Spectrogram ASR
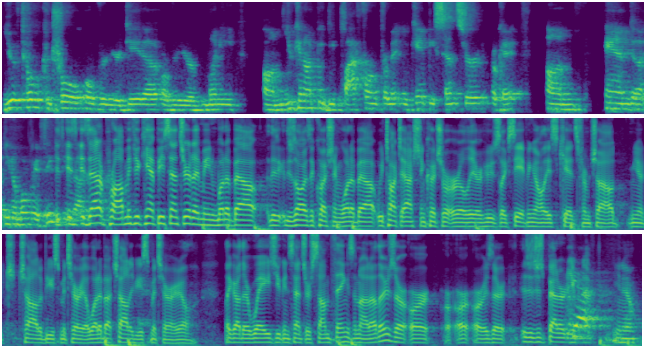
You have total control over your data, over your money. Um, you cannot be deplatformed from it. You can't be censored. Okay. Um, and uh, you know, when we're thinking, is, is, that a problem if you can't be censored? I mean, what about? There's always a question. What about? We talked to Ashton Kutcher earlier, who's like saving all these kids from child, you know, child abuse material. What about child abuse material? Like, are there ways you can censor some things and not others, or or or, or is there? Is it just better to yeah. even have, you know?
